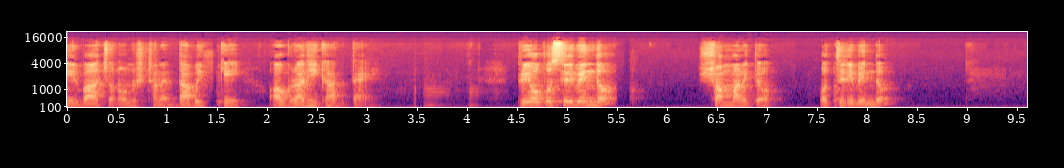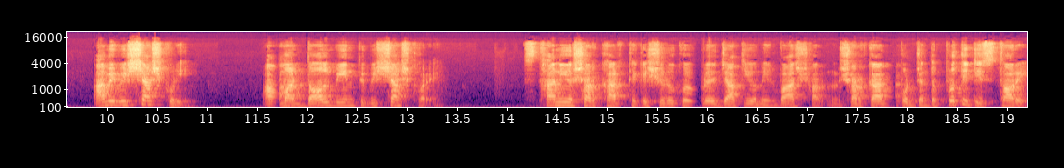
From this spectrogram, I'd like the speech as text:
নির্বাচন অনুষ্ঠানের দাবিকে অগ্রাধিকার দেয়। প্রিয় উপস্থিতিবৃন্দ, সম্মানিত অতিথিবৃন্দ, আমি বিশ্বাস করি, আমার দল বিএনপি বিশ্বাস করে স্থানীয় সরকার থেকে শুরু করে জাতীয় নির্বাচন সরকার পর্যন্ত প্রতিটি স্তরে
